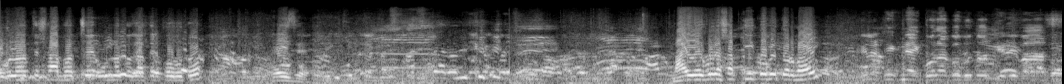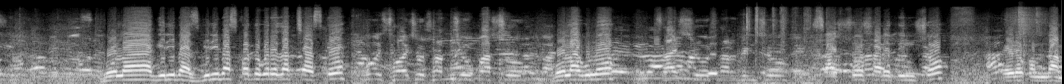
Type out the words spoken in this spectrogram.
এগুলো হচ্ছে সব হচ্ছে উন্নত জাতের কবুতর। এই যে। ভাই এগুলো সব কি কবুতর ভাই? ঠিক নাই গোলা কবুতর গিরিবাস। গোলা গিরিবাস। গিরিবাস কত করে যাচ্ছে আজকে? ওই এরকম দাম।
